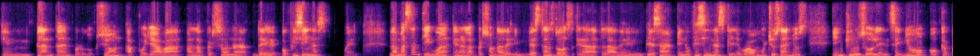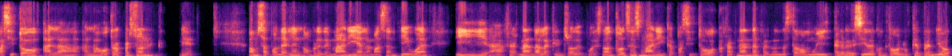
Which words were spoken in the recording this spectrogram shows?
en planta, en producción, apoyaba a la persona de oficinas. Bueno, la más antigua era la persona de, estas dos, era la de limpieza en oficinas, que llevaba muchos años, e incluso le enseñó o capacitó a la, a la otra persona. Bien, vamos a ponerle el nombre de Mari, a la más antigua, y a Fernanda, la que entró después, ¿no? Entonces Mari capacitó a Fernanda, Fernanda estaba muy agradecida con todo lo que aprendió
